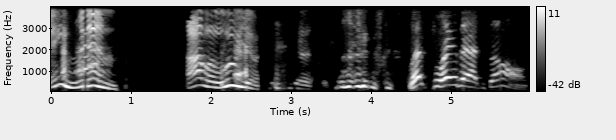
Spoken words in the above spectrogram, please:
Amen. Hallelujah. Let's play that song.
